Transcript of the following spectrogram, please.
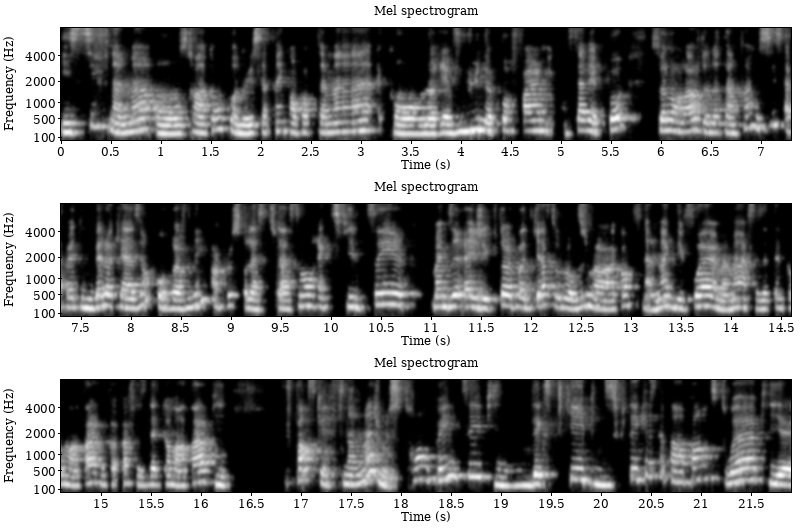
et si finalement on se rend compte qu'on a eu certains comportements qu'on aurait voulu ne pas faire, mais qu'on ne savait pas, selon l'âge de notre enfant aussi, ça peut être une belle occasion pour revenir un peu sur la situation, rectifier le tir, même dire Hey, j'ai écouté un podcast aujourd'hui, je me rends compte finalement que des fois, maman elle faisait tel commentaire ou papa faisait tel commentaire, puis je pense que finalement, je me suis trompée, tu sais, puis d'expliquer, puis de discuter, qu'est-ce que tu en penses, toi? Puis, euh,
